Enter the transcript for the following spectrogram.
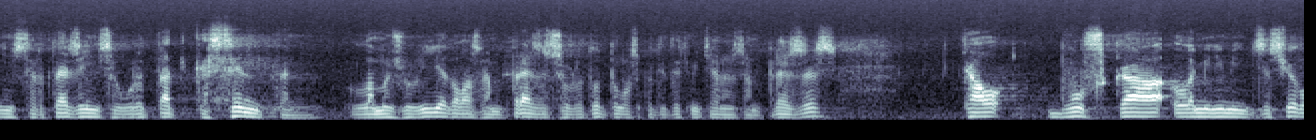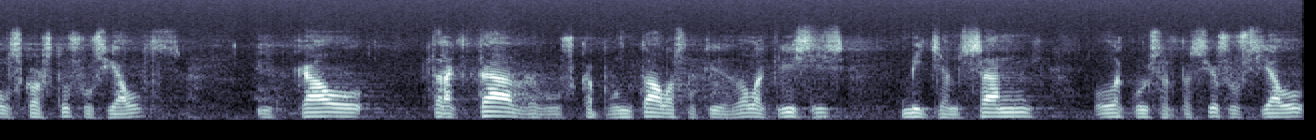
incertesa i inseguretat que senten la majoria de les empreses, sobretot de les petites mitjanes empreses. Cal buscar la minimització dels costos socials i cal tractar de buscar apuntar la sortida de la crisi mitjançant la concertació social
